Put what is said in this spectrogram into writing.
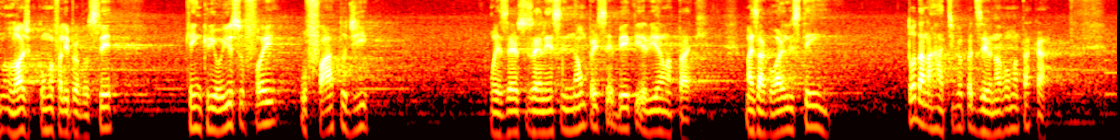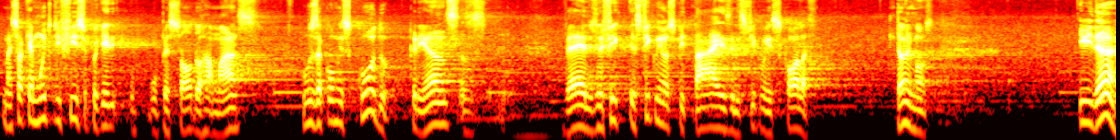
Lógico, como eu falei para você, quem criou isso foi o fato de o exército israelense não perceber que havia um ataque. Mas agora eles têm toda a narrativa para dizer: nós vamos atacar. Mas só que é muito difícil, porque o pessoal do Hamas usa como escudo crianças, velhos, eles ficam em hospitais, eles ficam em escolas. Então, irmãos, Irã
